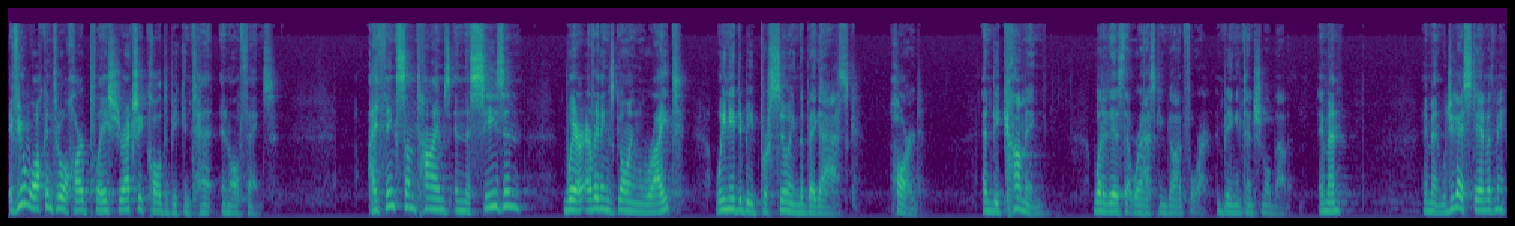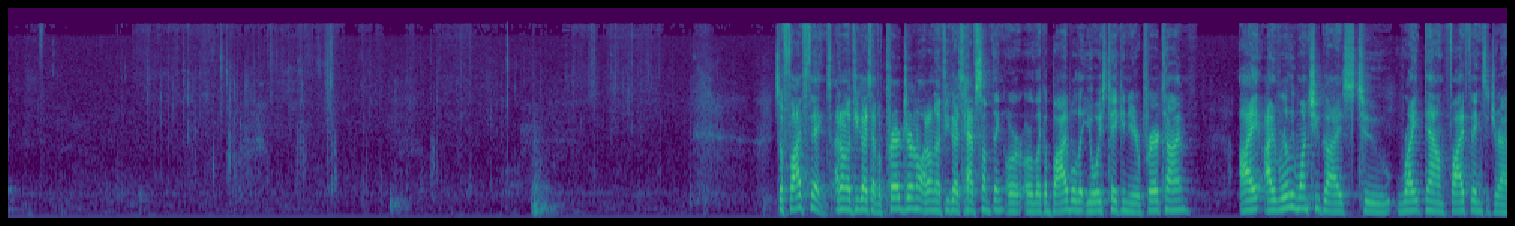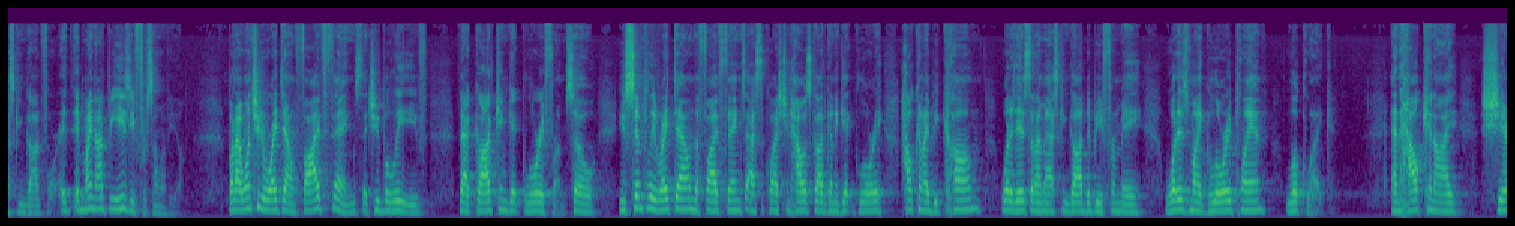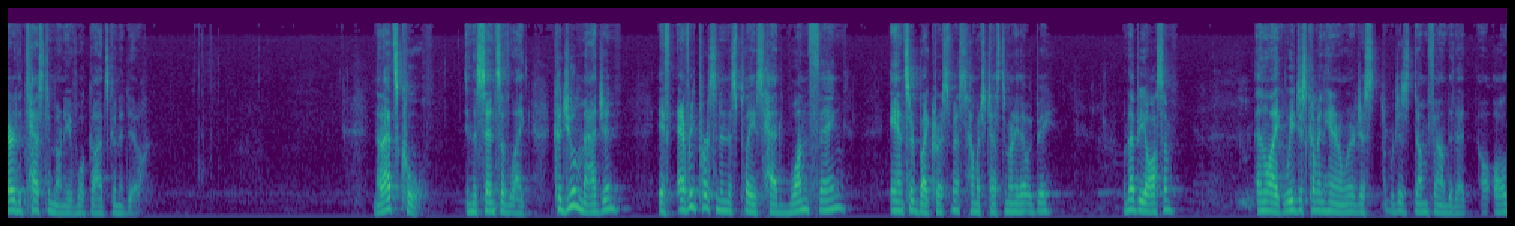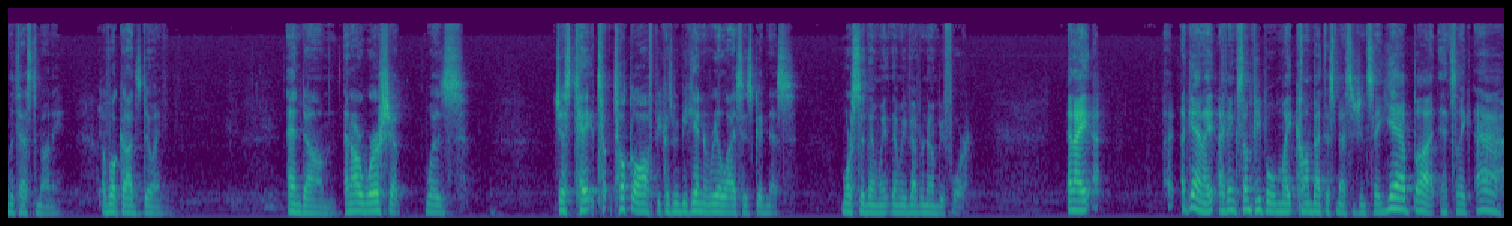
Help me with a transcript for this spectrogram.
if you're walking through a hard place, you're actually called to be content in all things. I think sometimes in the season where everything's going right, we need to be pursuing the big ask hard and becoming what it is that we're asking God for and being intentional about it. Amen? Amen. Would you guys stand with me? So, five things. I don't know if you guys have a prayer journal. I don't know if you guys have something or, or like a Bible that you always take into your prayer time. I, I really want you guys to write down five things that you're asking God for. It, it might not be easy for some of you, but I want you to write down five things that you believe that God can get glory from. So you simply write down the five things, ask the question, how is God going to get glory? How can I become what it is that I'm asking God to be for me? What does my glory plan look like? And how can I share the testimony of what God's going to do? Now that's cool in the sense of like, could you imagine if every person in this place had one thing answered by Christmas, how much testimony that would be? Wouldn't that be awesome? And like we just come in here and we're just we're just dumbfounded at all the testimony of what God's doing. And um, and our worship was just take, t- took off because we began to realize His goodness more so than we than we've ever known before. And I again, I, I think some people might combat this message and say, "Yeah, but," it's like ah.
